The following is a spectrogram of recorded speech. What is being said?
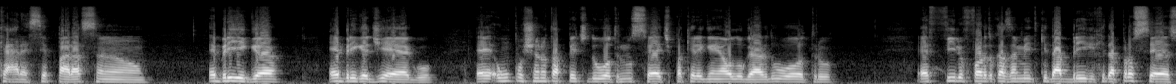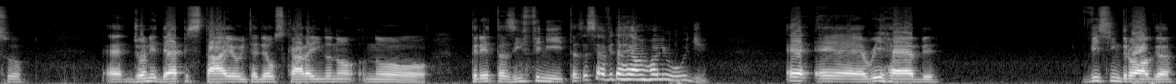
Cara, é separação, é briga, é briga de ego, é um puxando o tapete do outro no set para querer ganhar o lugar do outro, é filho fora do casamento que dá briga, que dá processo, é Johnny Depp style, entendeu? Os caras indo no, no tretas infinitas. Essa é a vida real em Hollywood. É, é rehab, vício em droga.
